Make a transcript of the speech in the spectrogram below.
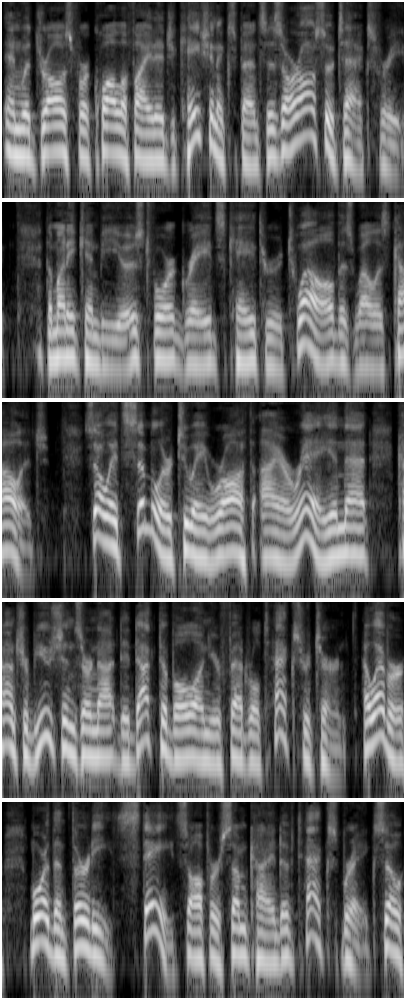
and withdrawals for qualified education expenses are also tax free. The money can be used for grades K through 12 as well as college. So it's similar to a Roth IRA in that contributions are not deductible on your federal tax return. However, more than 30 states offer some kind of tax break. So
